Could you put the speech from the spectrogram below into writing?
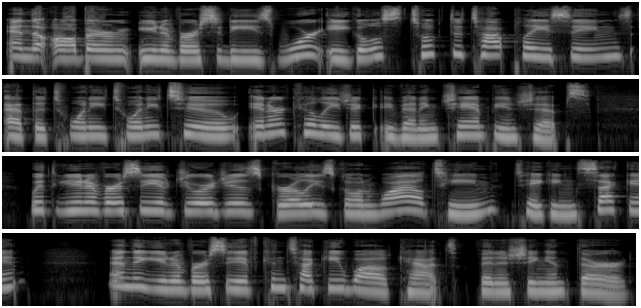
And the Auburn University's War Eagles took the top placings at the 2022 Intercollegiate Eventing Championships, with University of Georgia's Girlies Gone Wild team taking second and the University of Kentucky Wildcats finishing in third.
